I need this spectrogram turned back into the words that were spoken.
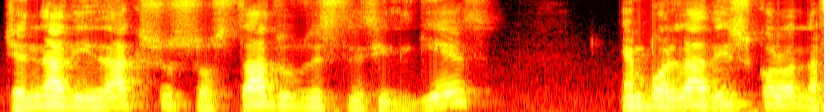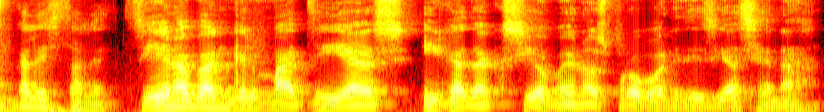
και να διδάξουν σωστά τους τις ηλικίε, είναι πολλά δύσκολο να βγάλεις ταλέντο. Τι είναι επαγγελματίας ή καταξιωμένος προπονητής για σένα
